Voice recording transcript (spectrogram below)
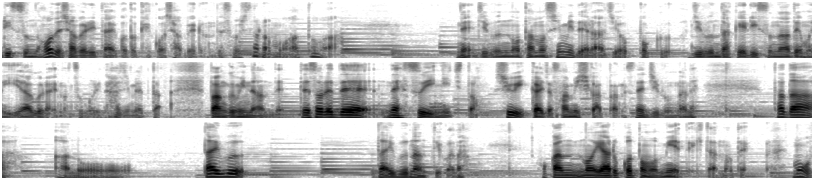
リスンの方で喋りたいこと結構喋るんでそしたらもうあとはね自分の楽しみでラジオっぽく自分だけリスナーでもいいやぐらいのつもりで始めた番組なんで。でそれでね水日と週1回じゃ寂しかったんですね自分がね。ただあのだいぶだいぶ何て言うかな他のやることも見えてきたのでもう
